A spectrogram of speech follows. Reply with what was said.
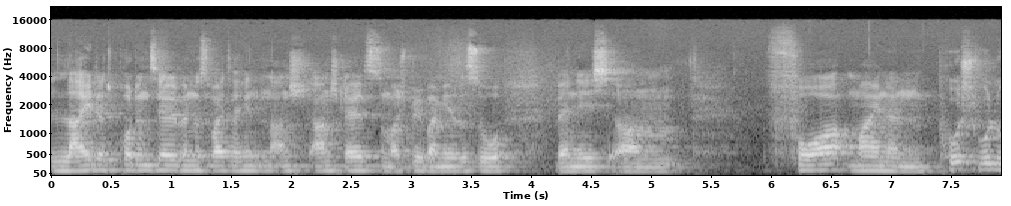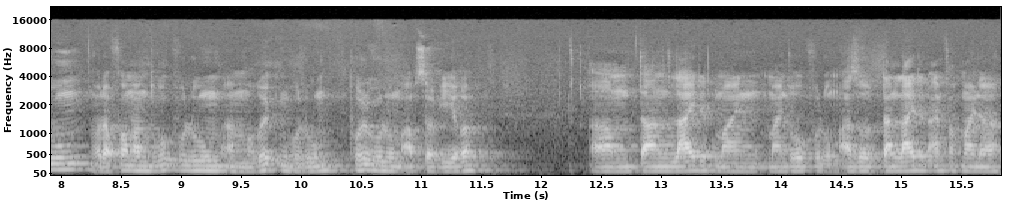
leidet potenziell, wenn du es weiter hinten anstellst. Zum Beispiel bei mir ist es so, wenn ich ähm, vor meinem Push-Volumen oder vor meinem Druckvolumen ähm, Rückenvolumen, Pull-Volumen absolviere, ähm, dann leidet mein, mein Druckvolumen. Also dann leidet einfach meine,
